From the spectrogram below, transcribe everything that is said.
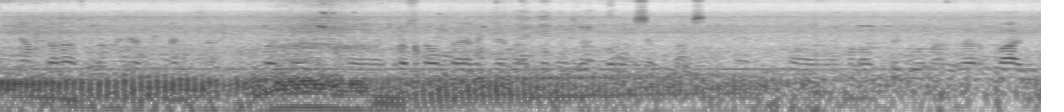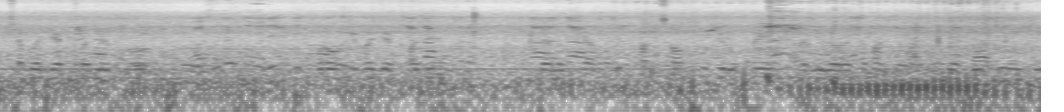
मी आमदार असताना या ठिकाणी अं, प्रस्ताव तयार केला तो मंजूर करून घेतला अं, मला वाटतं दोन हजार बावीसच्या बजेटमध्ये तो पुरवणी बजेटमध्ये आपल्याला त्यामध्ये पंचावन्न कोटी रुपये अधिगावाच्या माध्यमातून देण्यात आले होते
